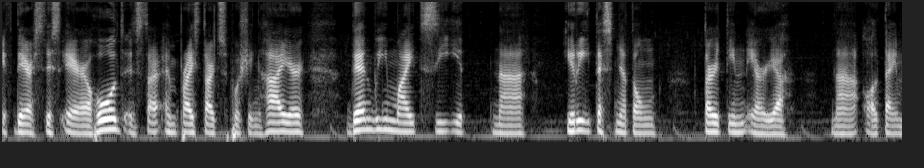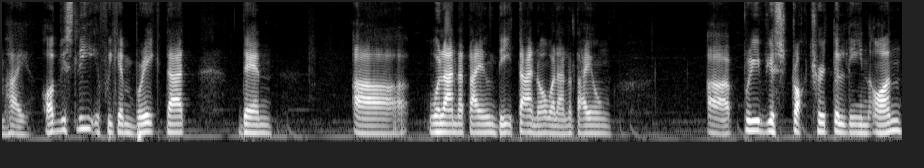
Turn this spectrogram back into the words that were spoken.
If there's this area holds and, start, and price starts pushing higher, then we might see it na i-retest niya tong 13 area na all-time high. Obviously, if we can break that, then uh, wala na tayong data, no? wala na tayong uh, previous structure to lean on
